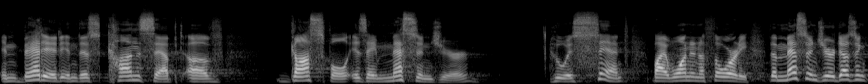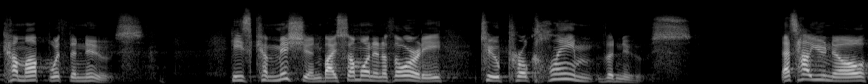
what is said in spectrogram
Embedded in this concept of gospel is a messenger who is sent by one in authority. The messenger doesn't come up with the news, he's commissioned by someone in authority to proclaim the news. That's how you know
